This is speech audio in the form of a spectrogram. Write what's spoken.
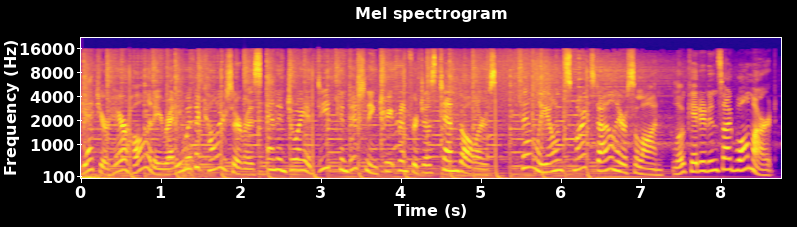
Get your hair holiday ready with a color service and enjoy a deep conditioning treatment for just $10. Family owned SmartStyle Hair Salon, located inside Walmart.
